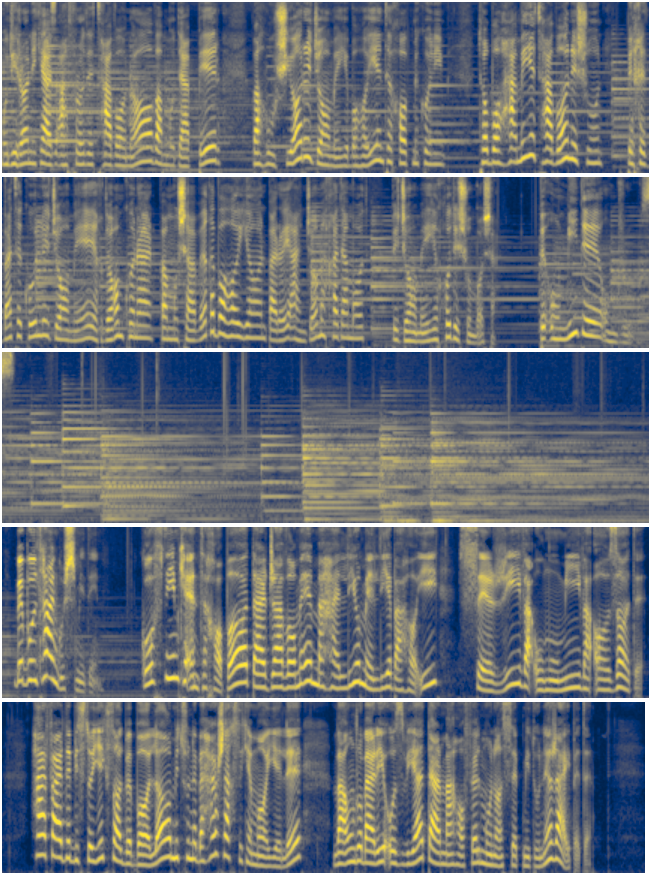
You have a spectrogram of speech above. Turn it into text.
مدیرانی که از افراد توانا و مدبر و هوشیار جامعه باهایی انتخاب می‌کنیم تا با همه توانشون به خدمت کل جامعه اقدام کنند و مشوق باهاییان برای انجام خدمات به جامعه خودشون باشند. به امید اون روز. به بولتن گوش میدین. گفتیم که انتخابات در جوامع محلی و ملی بهایی سری و عمومی و آزاده. هر فرد 21 سال به بالا می‌تونه به هر شخصی که مایله و اون رو برای عضویت در محافل مناسب می‌دونه رأی بده.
